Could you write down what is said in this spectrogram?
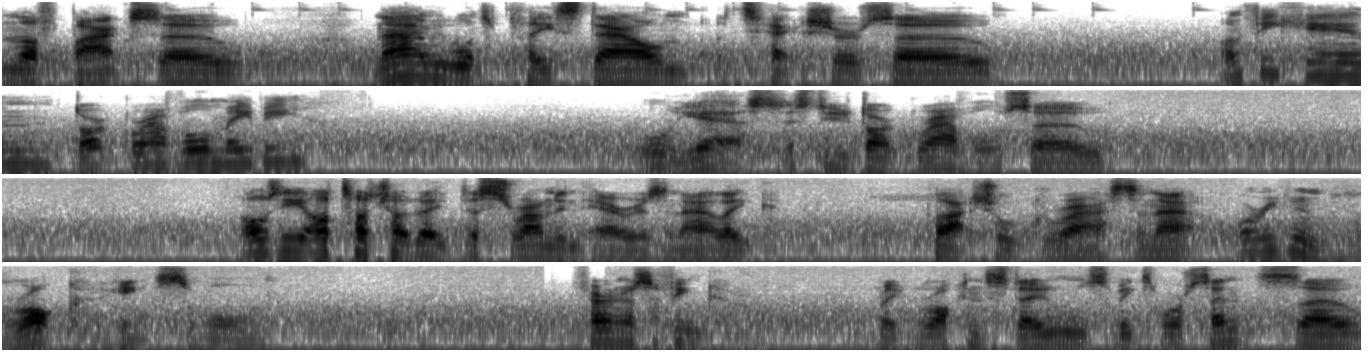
enough back, so now we want to place down a texture, so I'm thinking dark gravel maybe? Oh yes, let's do dark gravel, so obviously I'll touch up like the surrounding areas and that, like put actual grass and that, or even rock against the wall. Fairness, I think like rock and stones makes more sense, so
